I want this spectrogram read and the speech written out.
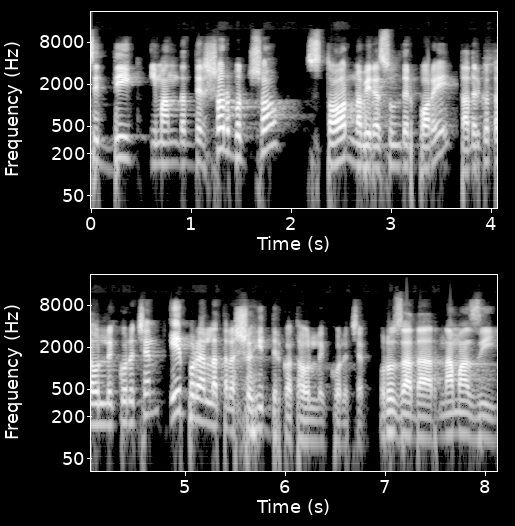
সিদ্দিক, ইমানদারদের সর্বোচ্চ স্তর নবী রাসুলদের পরে তাদের কথা উল্লেখ করেছেন। এরপরে আল্লাহ তালা শহীদদের কথা উল্লেখ করেছেন। রোজাদার, নামাজি,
